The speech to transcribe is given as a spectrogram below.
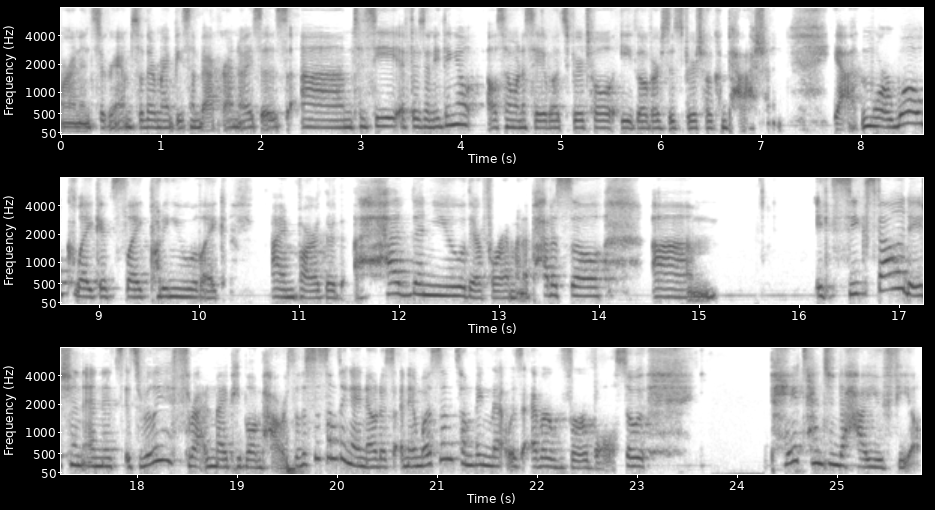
we're on Instagram, so there might be some background noises um, to see if there's anything else I want to say about spiritual ego versus spiritual compassion. Yeah, more woke, like it's like putting you like I'm farther ahead than you, therefore I'm on a pedestal. Um, it seeks validation and it's it's really threatened by people in power. So this is something I noticed, and it wasn't something that was ever verbal. So pay attention to how you feel.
